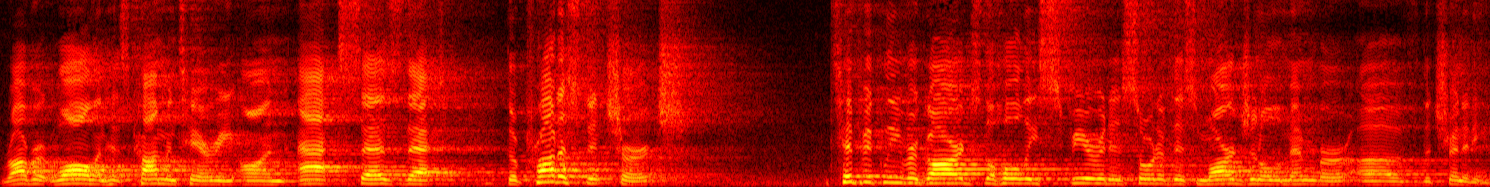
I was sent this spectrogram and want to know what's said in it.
Robert Wall, in his commentary on Acts, says that the Protestant church typically regards the Holy Spirit as sort of this marginal member of the Trinity.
